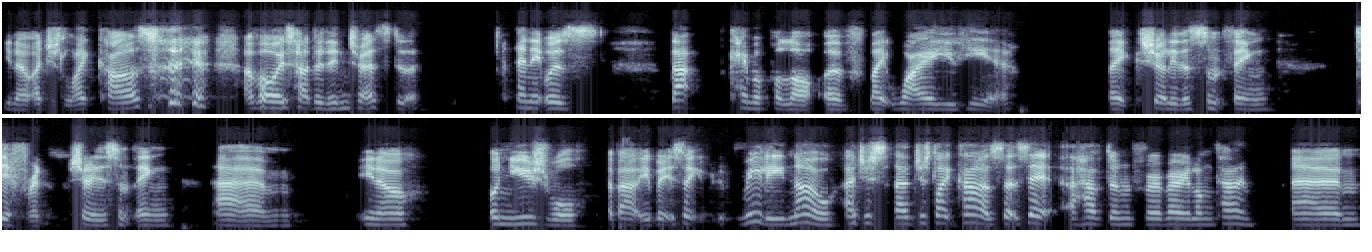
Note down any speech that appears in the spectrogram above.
you know, I just like cars. I've always had an interest, and it was that came up a lot of like, "Why are you here?" Like, surely there's something different. Surely there's something, um, you know, unusual about you. But it's like, really, no. I just, I just like cars. That's it. I have done for a very long time. Um,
